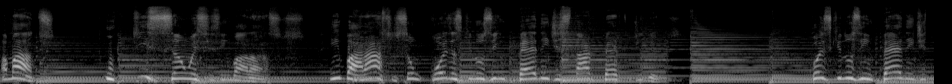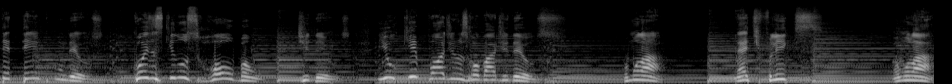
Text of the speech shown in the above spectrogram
Amados, o que são esses embaraços? Embaraços são coisas que nos impedem de estar perto de Deus, coisas que nos impedem de ter tempo com Deus, coisas que nos roubam de Deus. E o que pode nos roubar de Deus? Vamos lá, Netflix, vamos lá,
